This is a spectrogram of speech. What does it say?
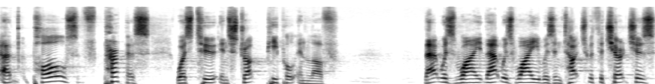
uh, Paul's purpose was to instruct people in love. That was, why, that was why he was in touch with the churches.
